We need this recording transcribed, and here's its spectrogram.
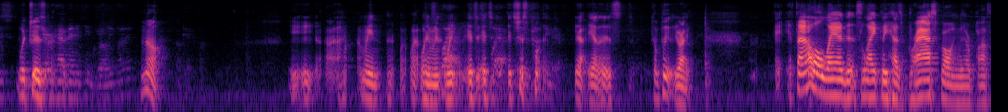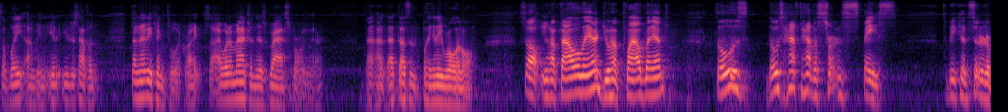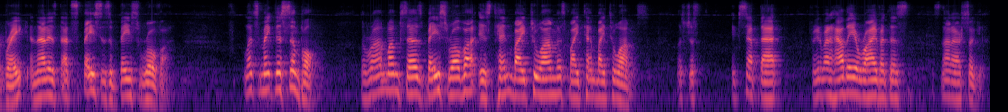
Is, Which is- have anything growing on it? No, Okay. I mean, what, what do you mean? It's It's it's it's just pl- yeah yeah it's completely right. Fallow land, it's likely has grass growing there, possibly. I mean, you, you just haven't done anything to it, right? So I would imagine there's grass growing there. That, that doesn't play any role at all. So you have fallow land, you have plowed land. Those those have to have a certain space to be considered a break, and that is that space is a base rova. Let's make this simple. The Rambam says base rova is 10 by 2 amas by 10 by 2 amas. Let's just accept that. Forget about how they arrive at this. It's not our sugya.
